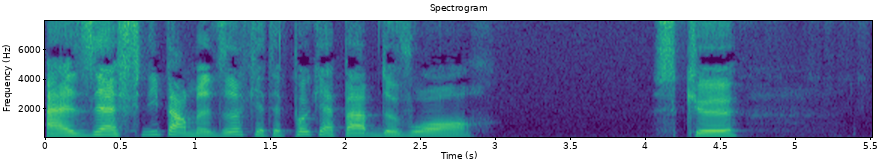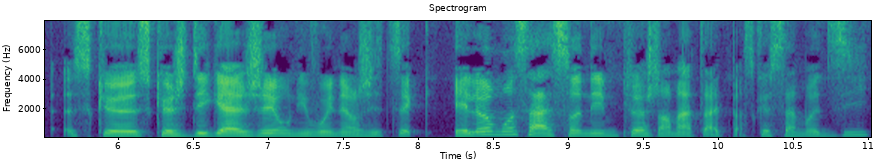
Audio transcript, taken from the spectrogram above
Elle dit, elle a fini par me dire qu'elle était pas capable de voir ce que ce que, je dégageais au niveau énergétique. Et là, moi, ça a sonné une cloche dans ma tête parce que ça m'a dit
